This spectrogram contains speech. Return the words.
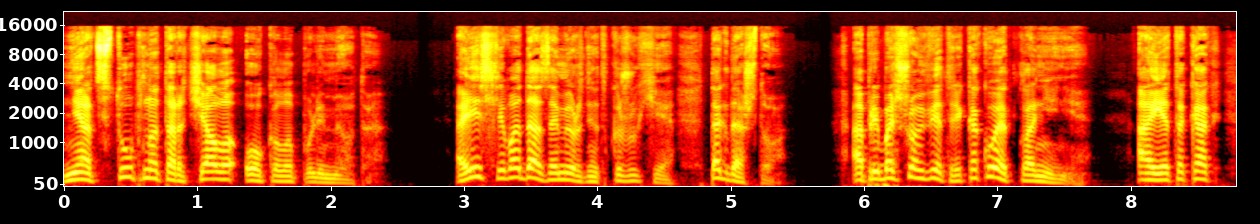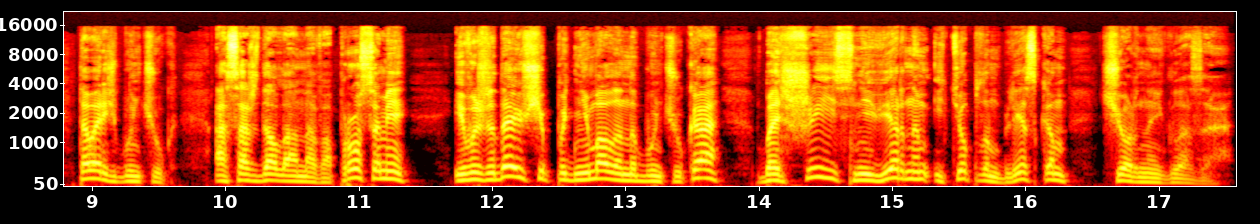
неотступно торчала около пулемета. А если вода замерзнет в кожухе, тогда что? А при большом ветре какое отклонение? А это как, товарищ Бунчук? Осаждала она вопросами и выжидающе поднимала на Бунчука большие с неверным и теплым блеском черные глаза.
